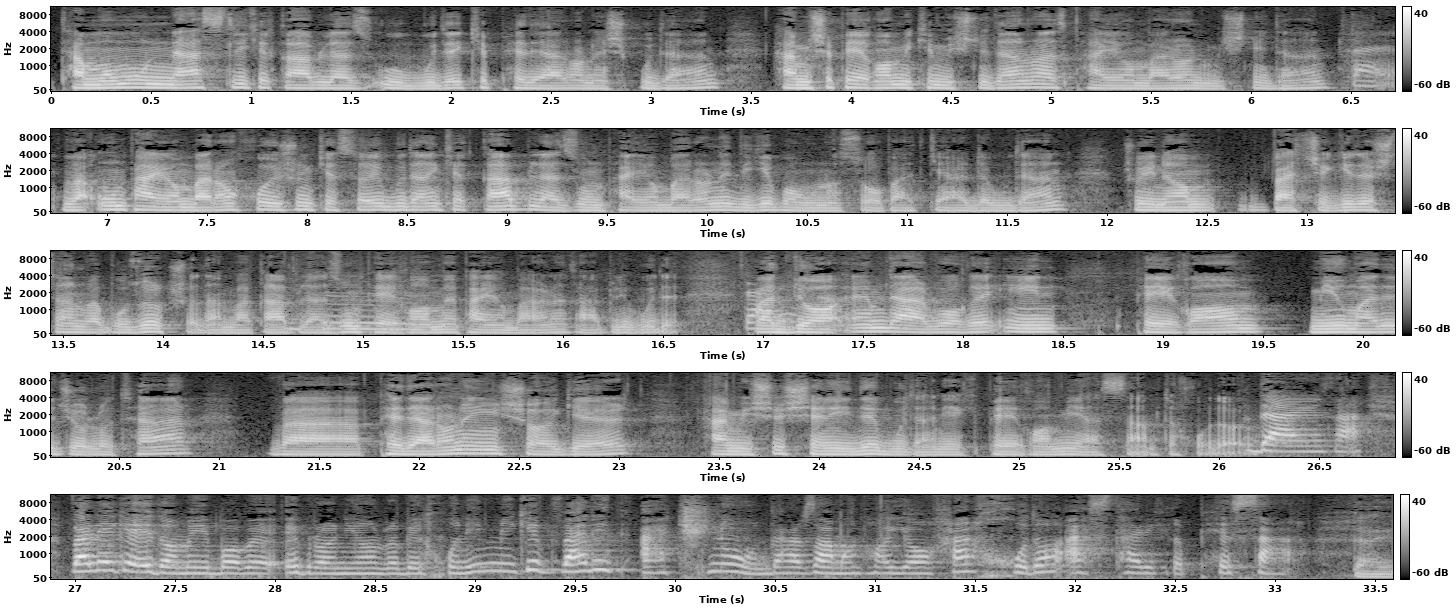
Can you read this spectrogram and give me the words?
تمام اون نسلی که قبل از او بوده که پدرانش بودن همیشه پیغامی که میشنیدن رو از پیامبران میشنیدن. و اون پیامبران خودشون کسایی بودن که قبل از اون پیامبران دیگه با اونا صحبت کرده بودن چون اینا هم بچگی داشتن و بزرگ شدن و قبل از اون پیغام پیامبران قبلی بوده. و دائم در واقع این پیغام میومده جلوتر و پدران این شاگرد همیشه شنیده بودن یک پیغامی از سمت خدا رو. دقیقا. ولی اگه ادامه باب ابرانیان رو بخونیم میگه ولی اکنون در زمانهای آخر خدا از طریق پسر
